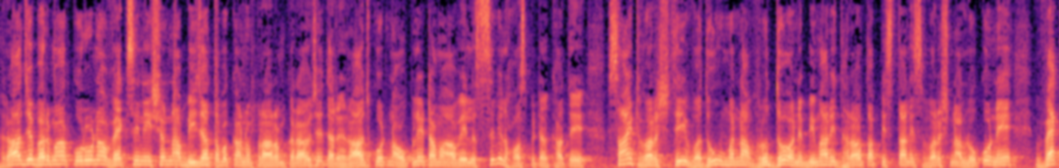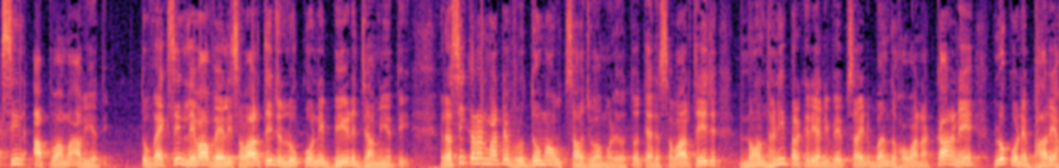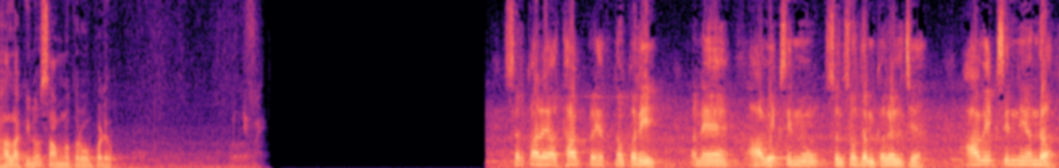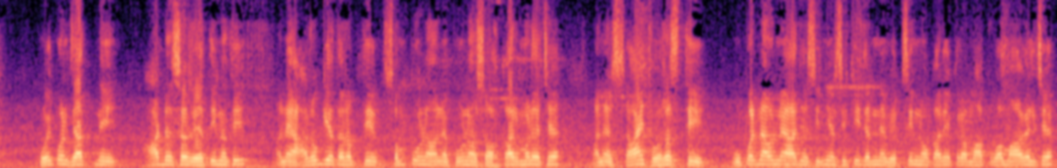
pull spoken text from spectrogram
રાજ્યભરમાં કોરોના વેક્સિનેશનના બીજા તબક્કાનો પ્રારંભ કરાયો છે ત્યારે રાજકોટના ઉપલેટામાં આવેલ સિવિલ હોસ્પિટલ ખાતે સાઠ વર્ષથી વધુ ઉંમરના વૃદ્ધો અને બીમારી ધરાવતા પિસ્તાલીસ વર્ષના લોકોને વેક્સિન આપવામાં આવી હતી. તો વેક્સિન લેવા વહેલી સવારથી જ લોકોની ભીડ જામી હતી. રસીકરણ માટે વૃદ્ધોમાં ઉત્સાહ જોવા મળ્યો હતો ત્યારે સવારથી જ નોંધણી પ્રક્રિયાની વેબસાઇટ બંધ હોવાના કારણે લોકોને ભારે હાલાકીનો સામનો કરવો પડ્યો. સરકારે અથાગ પ્રયત્નો કરી અને આ વેક્સિનનું સંશોધન કરેલ છે. આ વેક્સિનની અંદર કોઈ પણ જાતની આડઅસર રહેતી નથી અને આરોગ્ય તરફથી સંપૂર્ણ અને પૂર્ણ સહકાર મળે છે અને સાઠ વર્ષથી ઉપરનાઓને આજે સિનિયર સિટીઝનને વેક્સિનનો કાર્યક્રમ આપવામાં આવેલ છે.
